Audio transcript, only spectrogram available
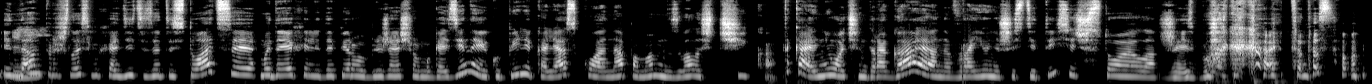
И нам пришлось выходить из этой ситуации. Мы доехали до первого ближайшего магазина и купили коляску. Она, по-моему, называлась Чика. Такая не очень дорогая, она в районе 6 тысяч стоила. Жесть была какая-то на самом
